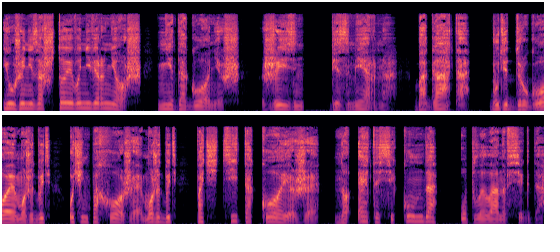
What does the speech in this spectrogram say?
и уже ни за что его не вернешь, не догонишь. Жизнь безмерна, богата, будет другое, может быть, очень похожее, может быть, почти такое же, но эта секунда уплыла навсегда.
